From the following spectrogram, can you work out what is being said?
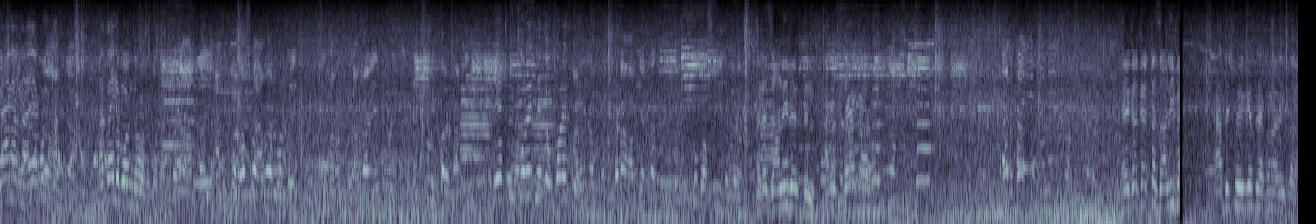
না না না এখন না না তাইলে বন্ধ হবে করেছে তো করেছে। খুব অসুবিধা একটা জালি ব্যাগ দেন। কাকা একটা জালি ব্যাগ আদেশ হয়ে গেছে এখন আর এই করা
